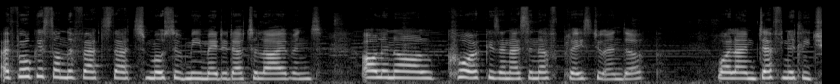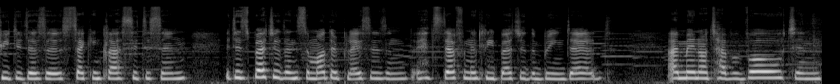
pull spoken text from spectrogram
I focused on the fact that most of me made it out alive, and all in all, Cork is a nice enough place to end up. While I'm definitely treated as a second class citizen, it is better than some other places, and it's definitely better than being dead. I may not have a vote, and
